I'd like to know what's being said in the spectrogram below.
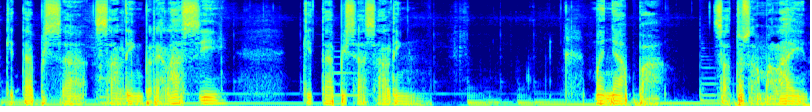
Kita bisa saling berelasi, kita bisa saling menyapa satu sama lain.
